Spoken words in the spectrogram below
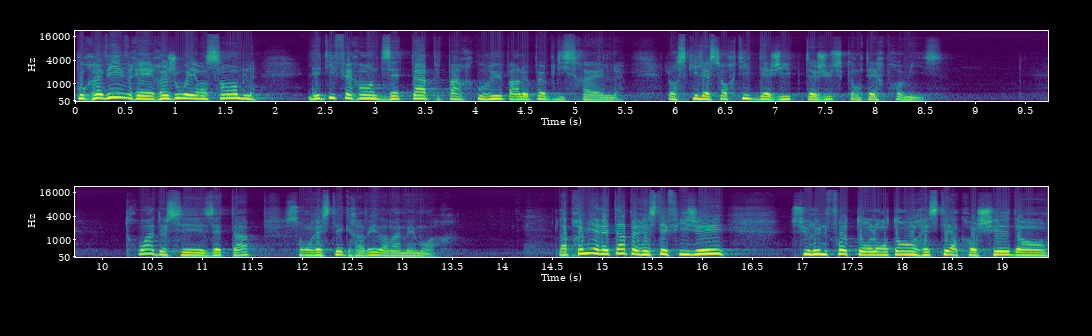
pour revivre et rejouer ensemble les différentes étapes parcourues par le peuple d'Israël lorsqu'il est sorti d'Égypte jusqu'en terre promise. Trois de ces étapes sont restées gravées dans ma mémoire. La première étape est restée figée sur une photo longtemps restée accrochée dans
